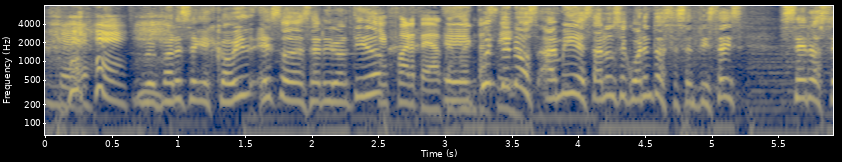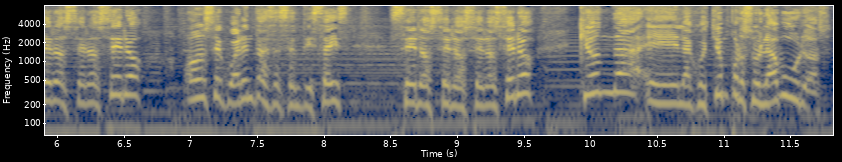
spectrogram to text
Me parece que es COVID, eso debe ser divertido. Qué fuerte Eh, cuenta, cuéntenos, amigues, al 1140 66 000, 1140 66 000. ¿Qué onda eh, la cuestión por sus laburos?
